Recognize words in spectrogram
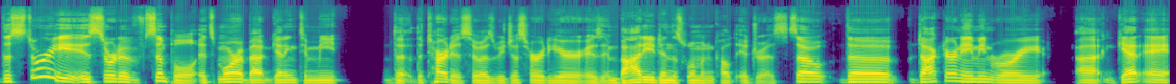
the story is sort of simple. It's more about getting to meet the the TARDIS. So, as we just heard here, is embodied in this woman called Idris. So, the Doctor and Amy and Rory uh, get a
